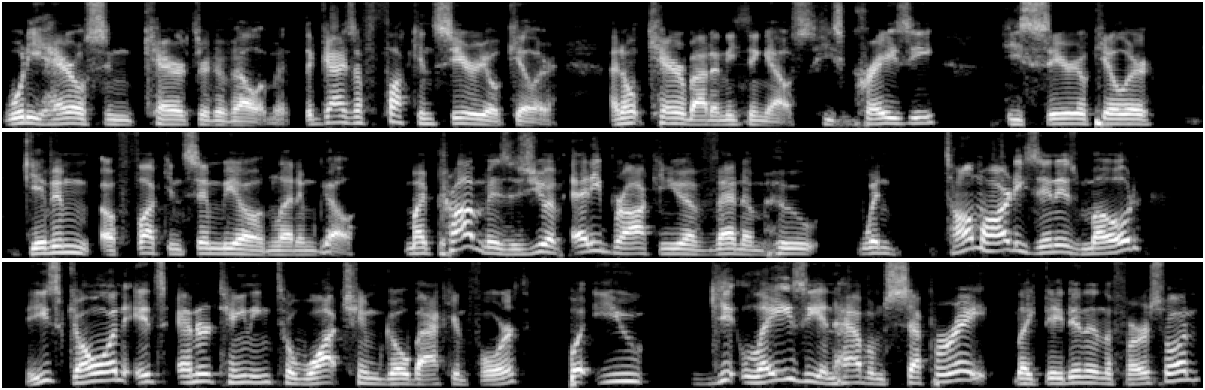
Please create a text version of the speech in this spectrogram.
Woody Harrelson character development. The guy's a fucking serial killer. I don't care about anything else. He's crazy. He's serial killer give him a fucking symbiote and let him go. My problem is, is you have Eddie Brock and you have Venom, who when Tom Hardy's in his mode, he's going. It's entertaining to watch him go back and forth. But you get lazy and have them separate like they did in the first one,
